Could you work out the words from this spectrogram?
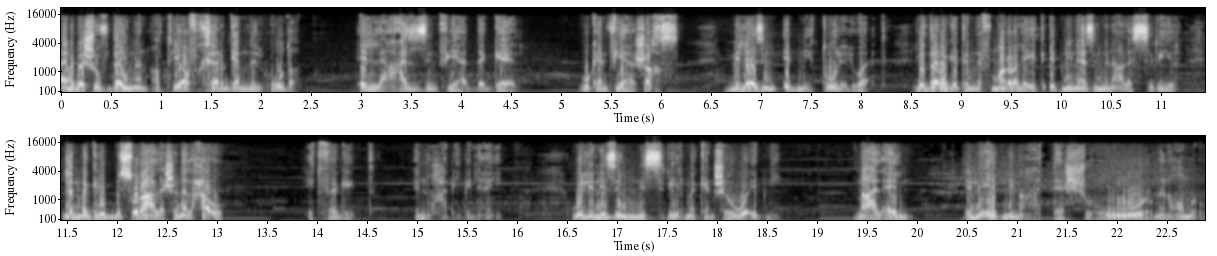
أنا بشوف دايما أطياف خارجة من الأوضة. اللي عزم فيها الدجال. وكان فيها شخص ملازم ابني طول الوقت لدرجة إن في مرة لقيت ابني نازل من على السرير لما جريت بسرعة علشان ألحقه اتفاجئت إنه حبيبي نايم. واللي نزل من السرير ما كانش هو ابني. مع العلم إن ابني ما عداش شهور من عمره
